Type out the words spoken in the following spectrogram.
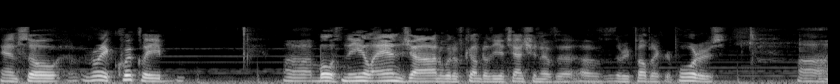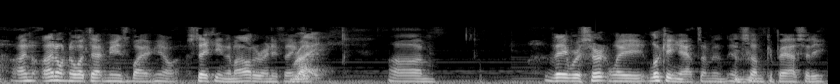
And so, very quickly, uh, both Neil and John would have come to the attention of the of the Republic reporters. Uh, I, I don't know what that means by you know staking them out or anything. Right. But, um, they were certainly looking at them in, in some capacity.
